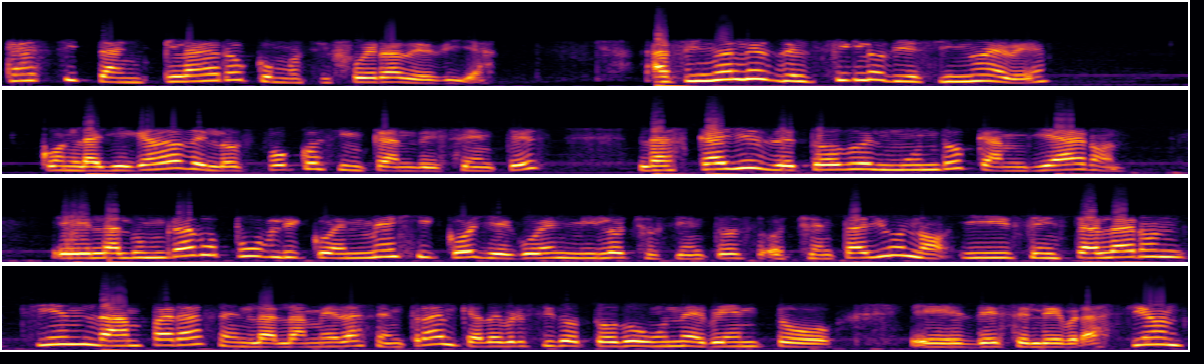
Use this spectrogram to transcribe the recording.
casi tan claro como si fuera de día. A finales del siglo XIX, con la llegada de los focos incandescentes, las calles de todo el mundo cambiaron. El alumbrado público en México llegó en 1881 y se instalaron 100 lámparas en la Alameda Central, que ha de haber sido todo un evento eh, de celebración.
